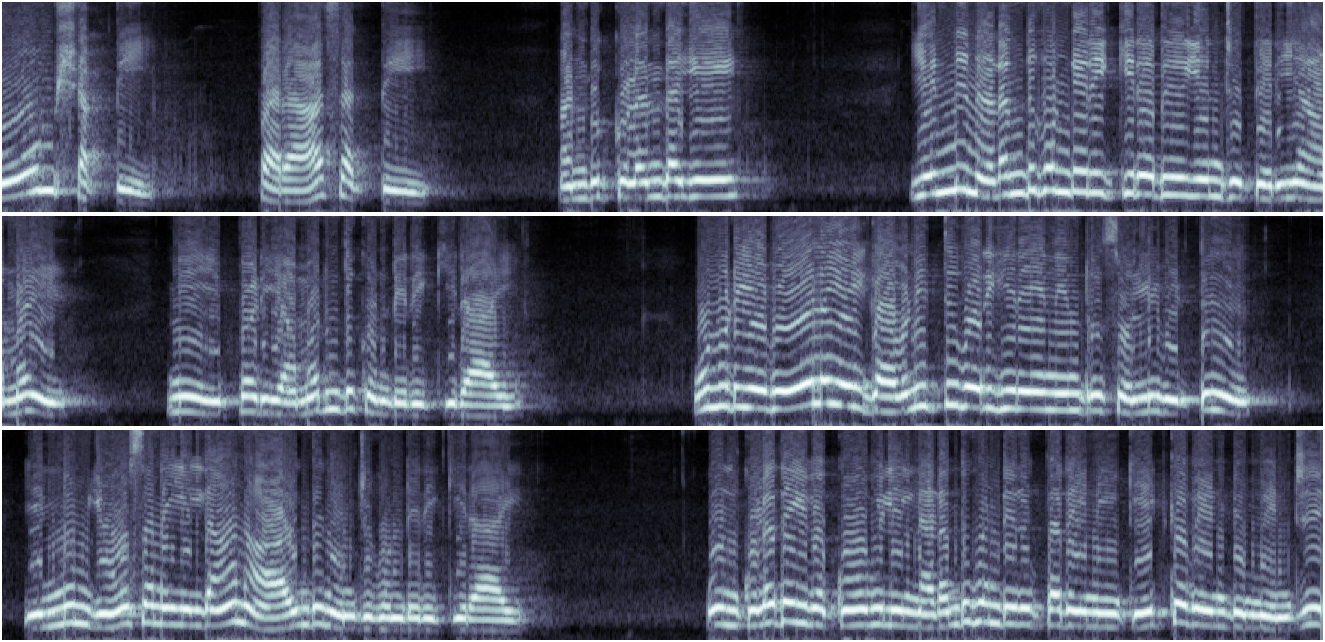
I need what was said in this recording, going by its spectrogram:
ஓம் சக்தி பராசக்தி. அன்பு குழந்தையே என்ன நடந்து கொண்டிருக்கிறது என்று தெரியாமல் நீ இப்படி அமர்ந்து கொண்டிருக்கிறாய். உன்னுடைய வேலையை கவனித்து வருகிறேன் என்று சொல்லிவிட்டு இன்னும் யோசனையில்தான் ஆழ்ந்து நின்று கொண்டிருக்கிறாய். உன் குலதெய்வ கோவிலில் நடந்து கொண்டிருப்பதை நீ கேட்க வேண்டும் என்று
